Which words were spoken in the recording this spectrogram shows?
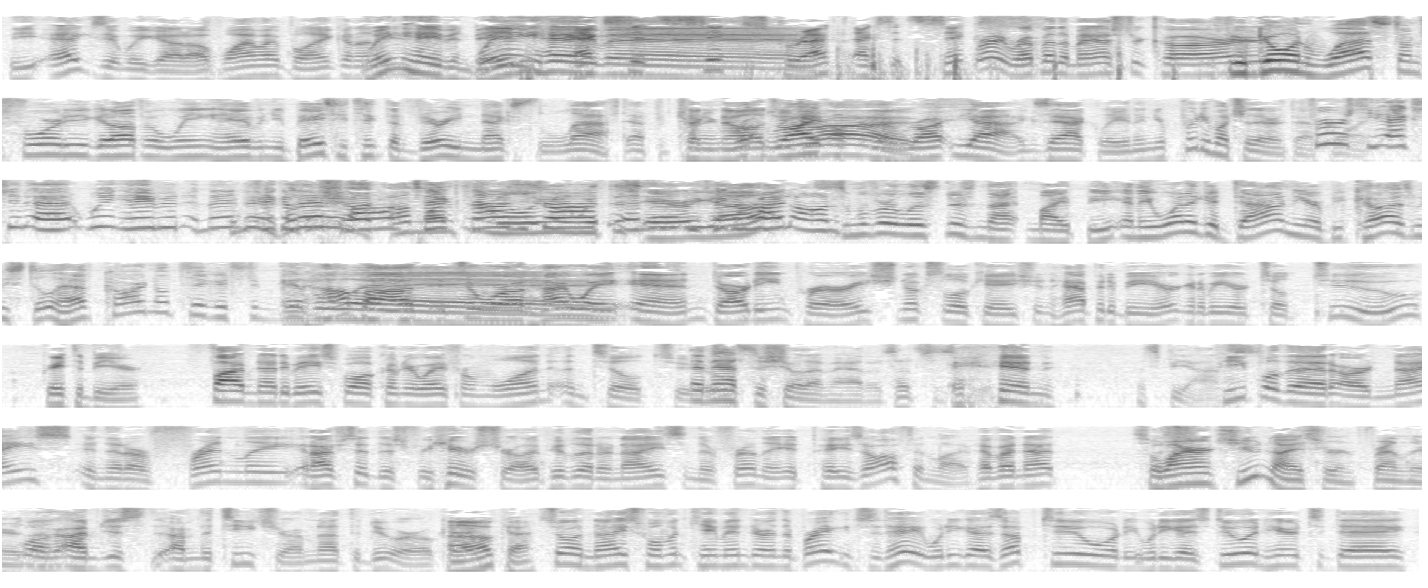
the exit we got off. Why am I blanking on the- Winghaven, baby. Winghaven. Exit 6, correct? Exit 6? Right, right by the MasterCard. If you're going west on 40, you get off at Winghaven. You basically take the very next left after turning Technology right, Drive. yeah, right. Yeah, exactly. And then you're pretty much there at that First, point. you exit at Winghaven, and then And then, take a left Chuck, on I'm Technology unfamiliar Drive, with this and then take a right on. Some of our listeners not, might be, and they want to get down here because we still have Cardinal tickets to give And how away. about so we're on Highway N, Dardenne Prairie, Schnucks location. Happy to be here. Going to be here till two. Great to be here. Five ninety baseball coming your way from one until two. And that's the show that matters. Let's just, and let's be honest. people that are nice and that are friendly. And I've said this for years, Charlie. People that are nice and they're friendly, it pays off in life. Have I not? So why aren't you nicer and friendlier Well, then? I'm just I'm the teacher. I'm not the doer. Okay. Oh, okay. So a nice woman came in during the break and said, "Hey, what are you guys up to? What are, what are you guys doing here today?"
